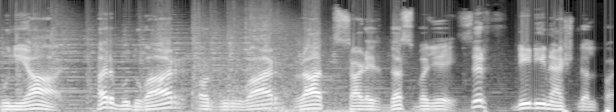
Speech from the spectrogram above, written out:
बुनियाद हर बुधवार और गुरुवार रात साढ़े दस बजे सिर्फ़ डीडी नेशनल पर।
